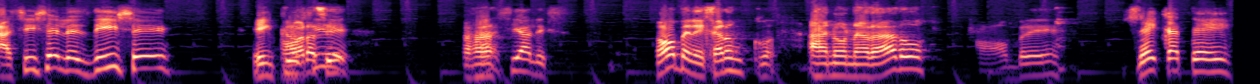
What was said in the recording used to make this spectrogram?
Así se les dice. Inclusive, Ahora sí. Ajá. Ahora sí, Alex. No, me dejaron anonadado. Hombre. Sécate,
